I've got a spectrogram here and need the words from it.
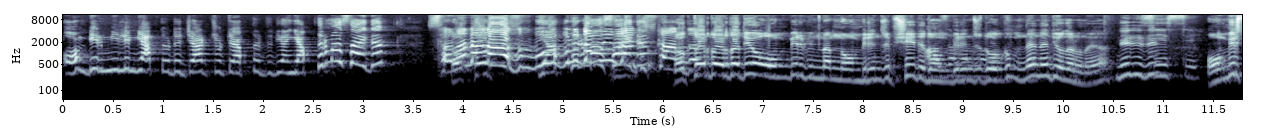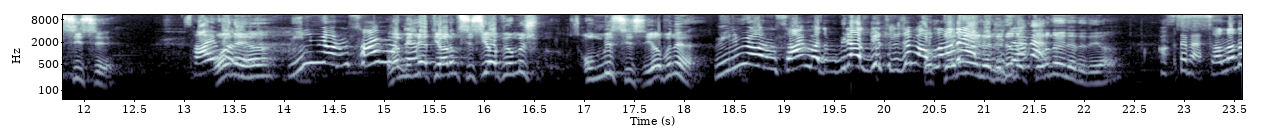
11 milim yaptırdı, carcurt yaptırdı diyorsun. Yaptırmasaydın. Sana da Doktor- lazım. Bu, bunu da yüzden Yaptırmasaydın. kıskandın? doktor da orada diyor 11 bilmem ne 11. bir şey dedi 11. dolgu mu ne ne diyorlar ona ya? Ne dedi? Sisi. 11 cc. Saymadım. O ne ya? Bilmiyorum saymadım. Ulan millet yarım cc yapıyormuş. 11 cc ya bu ne? Bilmiyorum saymadım. Biraz götüreceğim ablama da Doktorun öyle dedi, yaptıracağım. doktorun öyle dedi ya. İstemez. Sana da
